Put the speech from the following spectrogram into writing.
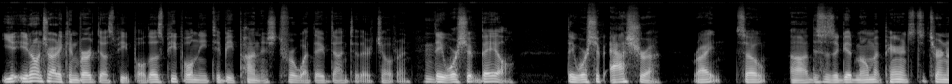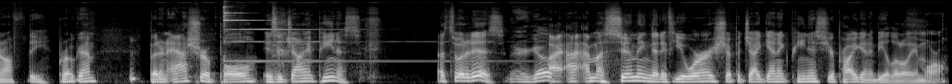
you, you don't try to convert those people. Those people need to be punished for what they've done to their children. They worship Baal. They worship Asherah, right? So uh, this is a good moment, parents, to turn off the program. But an Asherah pole is a giant penis. That's what it is. There you go. I, I, I'm assuming that if you worship a gigantic penis, you're probably going to be a little immoral,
